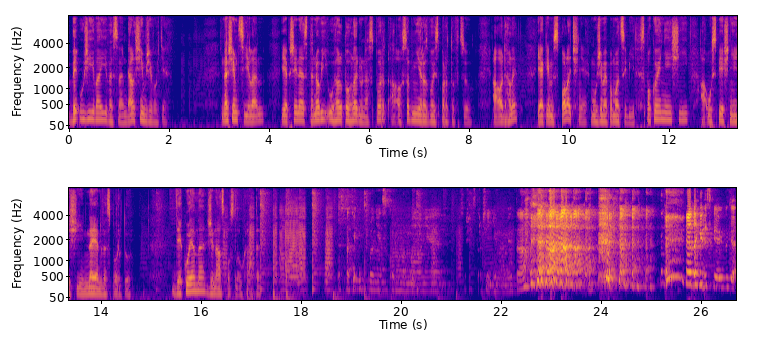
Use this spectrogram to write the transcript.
využívají ve svém dalším životě. Naším cílem je přinést nový úhel pohledu na sport a osobní rozvoj sportovců a odhalit, jak jim společně můžeme pomoci být spokojenější a úspěšnější nejen ve sportu. Děkujeme, že nás posloucháte. V podstatě úplně skoro normálně, což je strašně divná věta. Já taky vždycky jako, že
